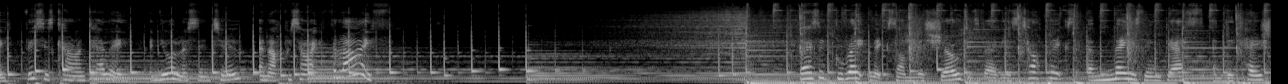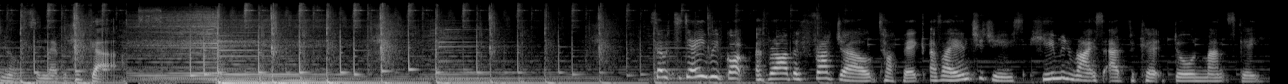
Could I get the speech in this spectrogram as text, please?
Hi, this is Karen Kelly, and you're listening to An Appetite for Life. There's a great mix on this show with various topics, amazing guests, and the occasional celebrity guest. So, today we've got a rather fragile topic as I introduce human rights advocate Dawn Manske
